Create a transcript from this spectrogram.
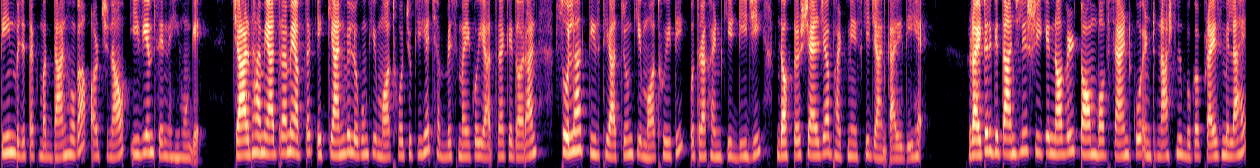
तीन बजे तक मतदान होगा और चुनाव ईवीएम से नहीं होंगे। चार धाम यात्रा में अब तक इक्यानवे लोगों की मौत हो चुकी है। 26 मई को यात्रा के दौरान 16 तीर्थयात्रियों की मौत हुई थी। उत्तराखंड की डीजी डॉक्टर शैलजा भट्ट ने इसकी जानकारी दी है। राइटर गीतांजलि श्री के नॉवल टॉम ऑफ़ सैंड को इंटरनेशनल बुकर प्राइज मिला है।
